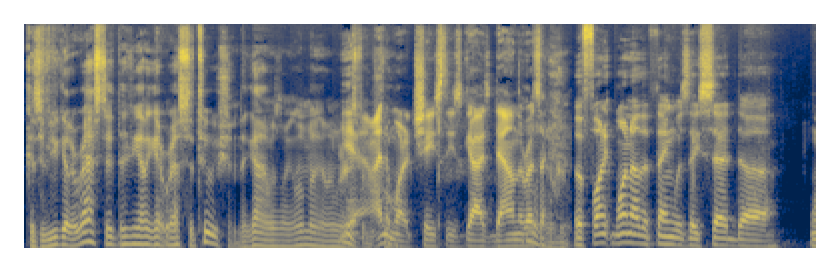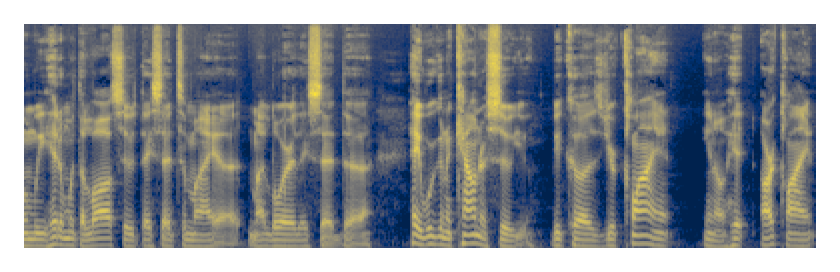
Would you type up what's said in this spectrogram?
Because if you get arrested, then you got to get restitution. The guy was like, "What am I going to arrest?" Yeah, I didn't want to chase these guys down the rest. Of, the funny one other thing was they said uh, when we hit them with the lawsuit, they said to my uh, my lawyer, they said, uh, "Hey, we're going to countersue you because your client, you know, hit our client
